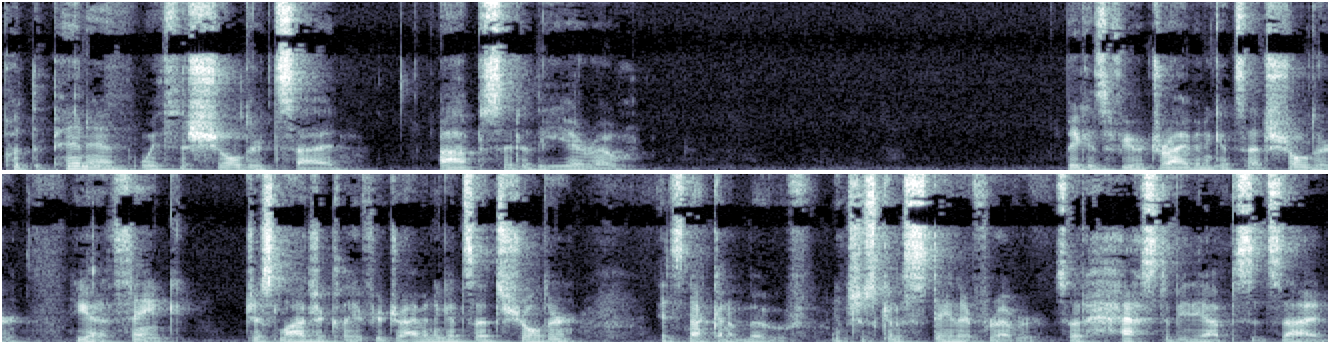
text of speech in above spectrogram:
put the pin in with the shouldered side opposite of the arrow. Because if you're driving against that shoulder, you gotta think, just logically, if you're driving against that shoulder, it's not gonna move. It's just gonna stay there forever. So it has to be the opposite side.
